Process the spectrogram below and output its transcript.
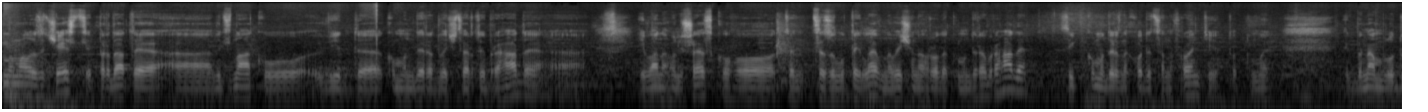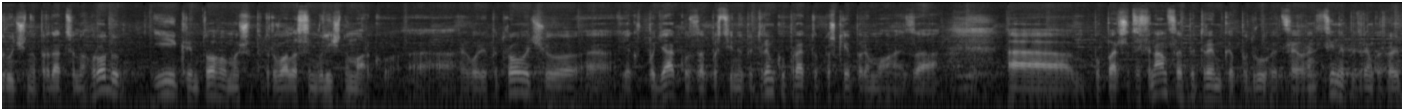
ми мали за честь передати е, відзнаку від е, командира 24-ї бригади е, Івана Голішевського. Це, це Золотий Лев, найвища нагорода командира бригади. Цей командир знаходиться на фронті, тобто ми. Якби нам було доручено передати цю нагороду, і крім того, ми ще подарували символічну марку е, Григорію Петровичу е, як в подяку за постійну підтримку проекту Пташки перемоги. За е, по-перше, це фінансова підтримка. По-друге, це організаційна підтримка. Григорій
